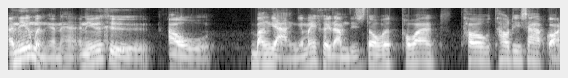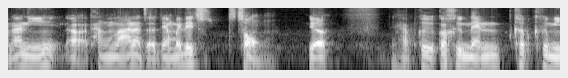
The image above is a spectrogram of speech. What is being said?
อันนี้ก็เหมือนกันนะฮะอันนี้ก็คือเอาบางอย่างยังไม่เคยทำดิจิทัลเพราะว่าเท่าเท่าที่ทราบก่อนหน้านี้ทางร้านอาจจะยังไม่ได้ส่งเยอะนะครับคือก็คือเน้นคือคือมี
